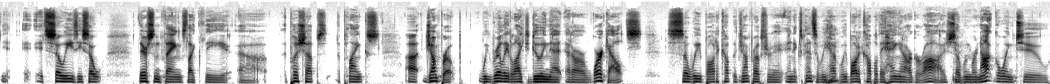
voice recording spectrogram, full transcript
Yeah, It's so easy. So there's some things like the uh, the push-ups, the planks, uh, jump rope. We really liked doing that at our workouts. So we bought a couple of jump ropes. Are inexpensive. We have we bought a couple. They hang in our garage. So when we're not going to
